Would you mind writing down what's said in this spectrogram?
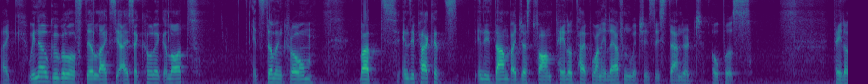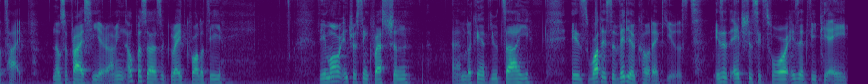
Like, we know Google still likes the ISAC codec a lot. It's still in Chrome, but in the packets, in the dump, I just found payload type 111, which is the standard Opus payload type. No surprise here. I mean, Opus has a great quality. The more interesting question, and I'm looking at you, Tsahi, is what is the video codec used? Is it H.264? Is it VP8?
